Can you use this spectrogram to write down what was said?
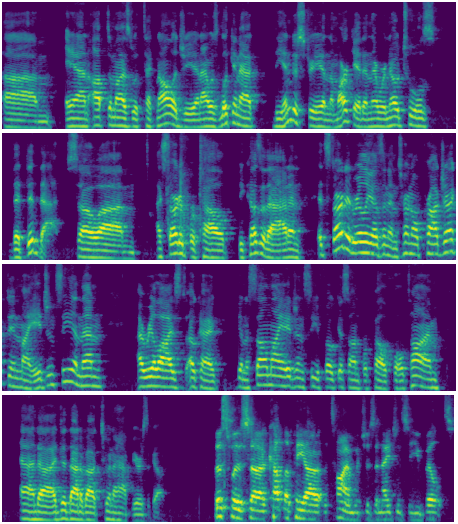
um, and optimized with technology? And I was looking at the industry and the market, and there were no tools that did that. So um, I started Propel because of that. And it started really as an internal project in my agency. And then I realized, okay, going to sell my agency, focus on Propel full time. And uh, I did that about two and a half years ago. This was uh, Cutler PR at the time, which is an agency you built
